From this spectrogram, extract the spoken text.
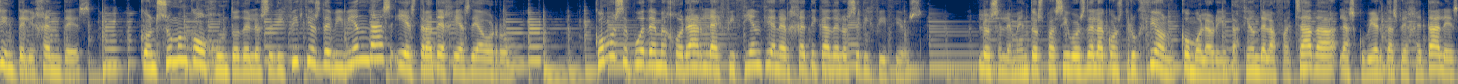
inteligentes. Consumo en conjunto de los edificios de viviendas y estrategias de ahorro. ¿Cómo se puede mejorar la eficiencia energética de los edificios? Los elementos pasivos de la construcción, como la orientación de la fachada, las cubiertas vegetales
